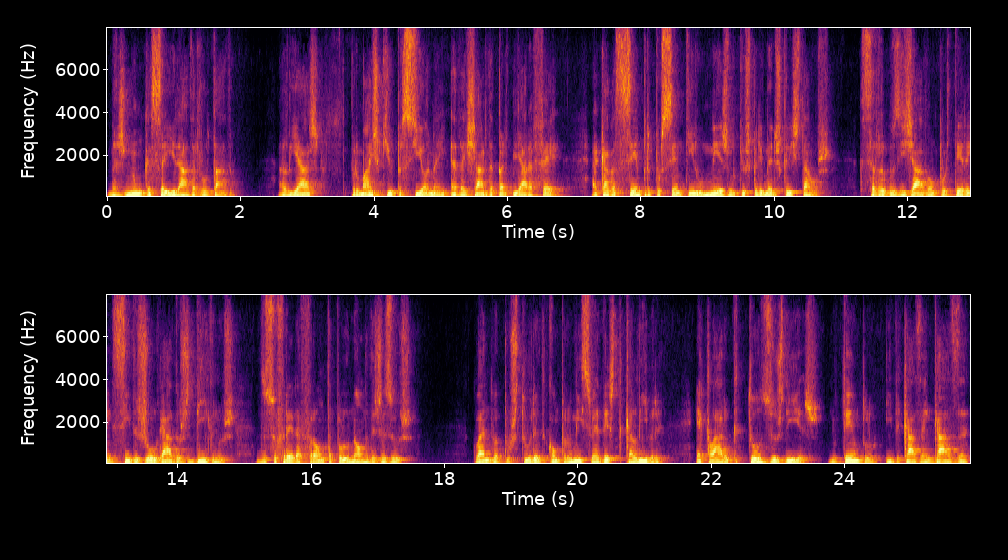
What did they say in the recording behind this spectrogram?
mas nunca sairá derrotado. Aliás, por mais que o pressionem a deixar de partilhar a fé, acaba sempre por sentir o mesmo que os primeiros cristãos, que se regozijavam por terem sido julgados dignos de sofrer afronta pelo nome de Jesus. Quando a postura de compromisso é deste calibre, é claro que todos os dias, no templo e de casa em casa,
